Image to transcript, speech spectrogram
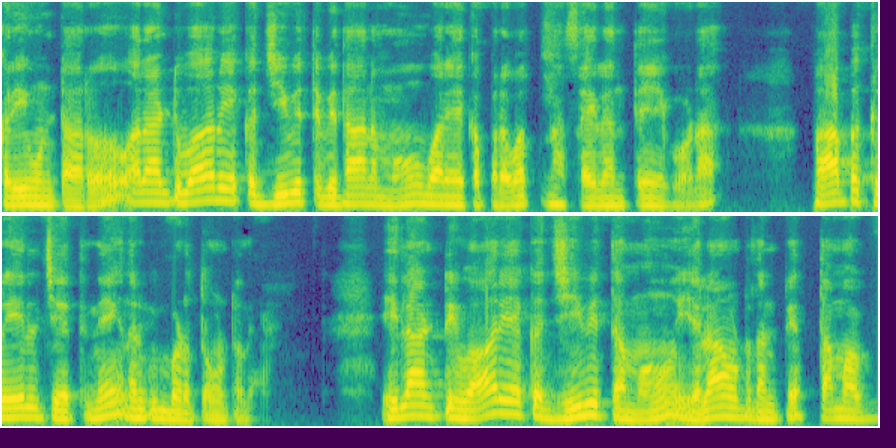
కలిగి ఉంటారో అలాంటి వారి యొక్క జీవిత విధానము వారి యొక్క ప్రవర్తన శైలంతా కూడా పాప క్రియల చేతనే నడిపింపబడుతూ ఉంటుంది. ఇలాంటి వారి యొక్క జీవితము ఎలా ఉంటుందంటే తమ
